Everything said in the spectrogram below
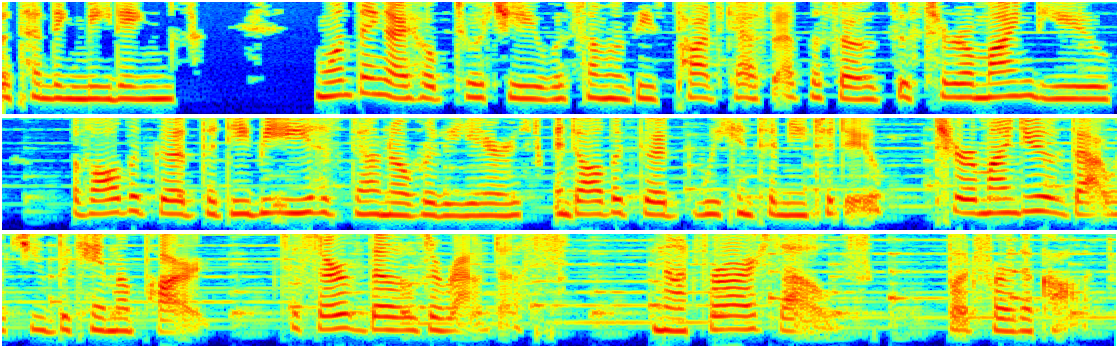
attending meetings. One thing I hope to achieve with some of these podcast episodes is to remind you of all the good the DBE has done over the years and all the good we continue to do, to remind you of that which you became a part, to serve those around us, not for ourselves, but for the cause.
